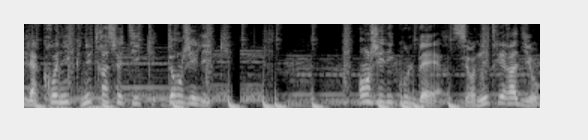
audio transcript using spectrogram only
La chronique nutraceutique d'Angélique. Angélique Houlbert sur Nutri Radio.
